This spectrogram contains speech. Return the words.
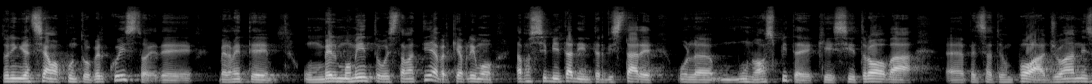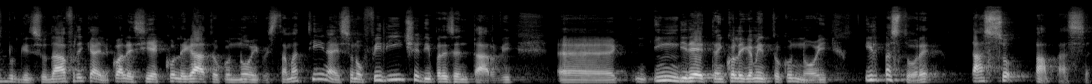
Lo ringraziamo appunto per questo ed è veramente un bel momento questa mattina perché avremo la possibilità di intervistare un, un ospite che si trova, eh, pensate un po', a Johannesburg in Sudafrica, il quale si è collegato con noi questa mattina e sono felice di presentarvi eh, in diretta, in collegamento con noi, il pastore Tasso Papas.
